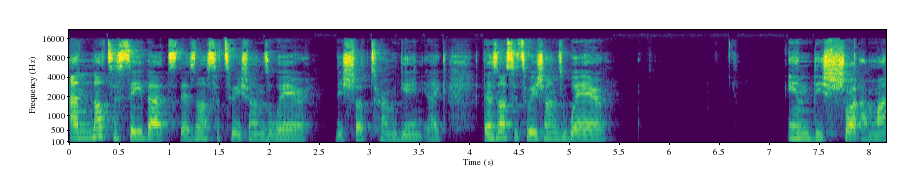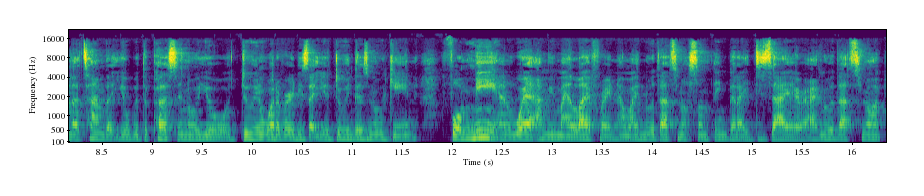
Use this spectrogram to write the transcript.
and not to say that there's not situations where the short term gain, like there's not situations where in the short amount of time that you're with the person or you're doing whatever it is that you're doing, there's no gain. For me and where I'm in my life right now, I know that's not something that I desire. I know that's not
